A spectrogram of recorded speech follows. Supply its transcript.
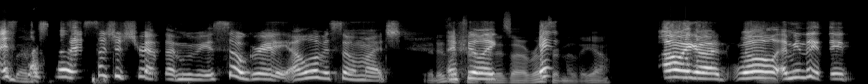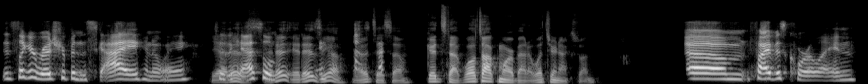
It's such, a, it's such a trip. That movie is so great. I love it so much. It is. I a feel trip. like it is a road trip movie. Yeah. Oh my god. Well, I mean, they, they it's like a road trip in the sky in a way Yeah, to the is. castle. It is, it is. Yeah, I would say so. Good stuff. We'll talk more about it. What's your next one? Um, five is Coraline.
